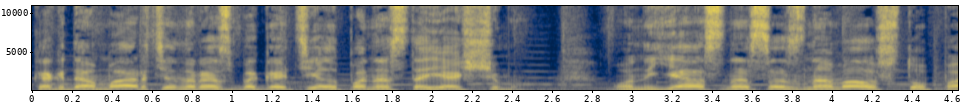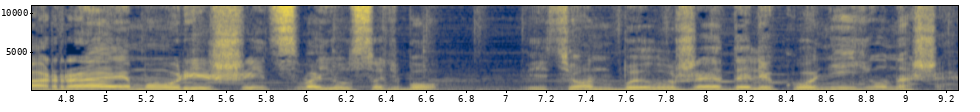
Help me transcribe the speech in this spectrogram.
когда Мартин разбогател по-настоящему. Он ясно сознавал, что пора ему решить свою судьбу – ведь он был уже далеко не юноша.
